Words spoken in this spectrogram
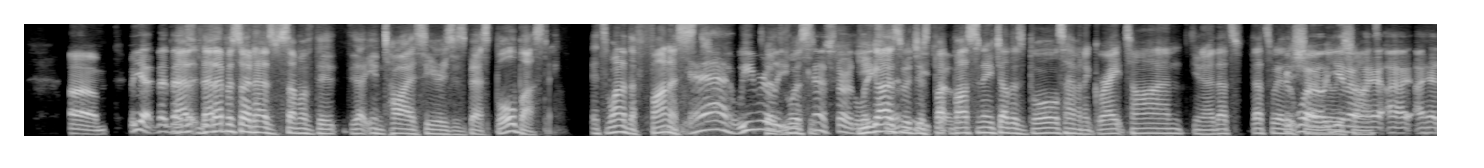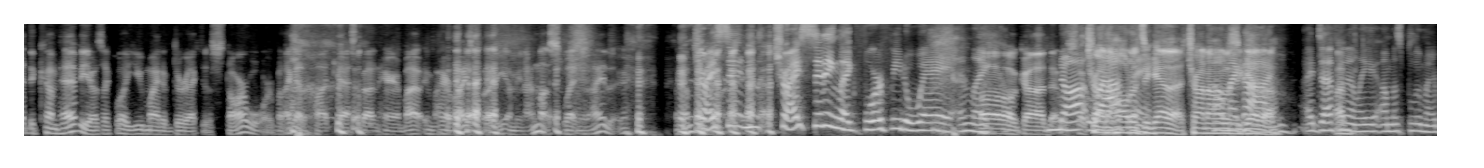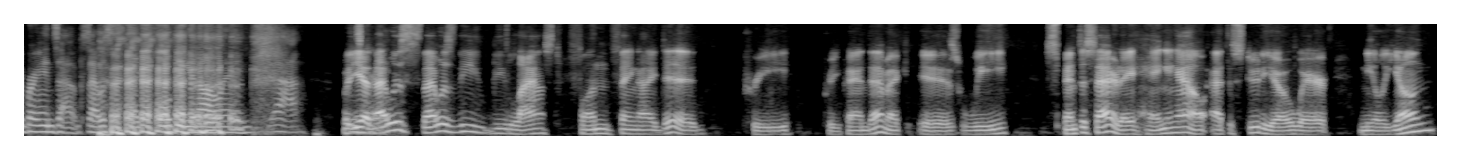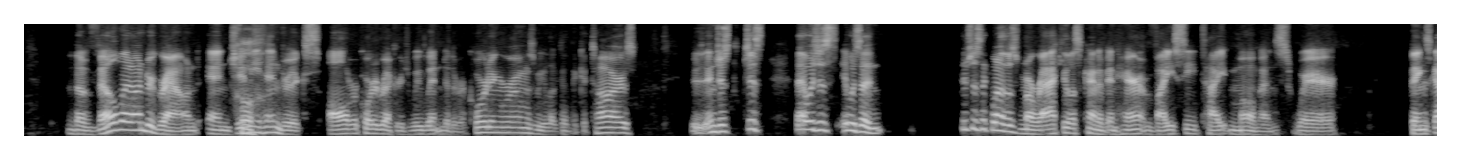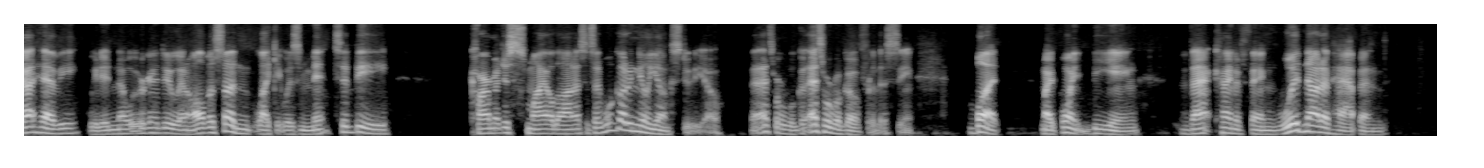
Um, but yeah, that, that's That, that episode has some of the, the entire series' best ball busting. It's one of the funnest. Yeah, we really we listen. kinda started You guys were just each bu- busting each other's balls, having a great time. You know, that's that's where the show well, really you know, shines. I, I I had to come heavy. I was like, well, you might have directed a Star War, but I got a podcast about Inherent Vi- Inherent Vice, buddy. I mean, I'm not sweating it either. Like, I'm try just- sitting try sitting like four feet away and like oh god, that not was so Trying to hold it together, trying to oh hold it my together. god i definitely almost blew my brains out because i was like holding it all in yeah but yeah great. that was that was the the last fun thing i did pre pre pandemic is we spent a saturday hanging out at the studio where neil young the velvet underground and jimi Oh. hendrix all recorded records we went into the recording rooms we looked at the guitars and just just that was just it was a there's just like one of those miraculous kind of inherent vicey type moments where things got heavy we didn't know what we were going to do and all of a sudden like it was meant to be karma just smiled on us and said we'll go to neil young's studio that's where we'll go that's where we'll go for this scene but my point being that kind of thing would not have happened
